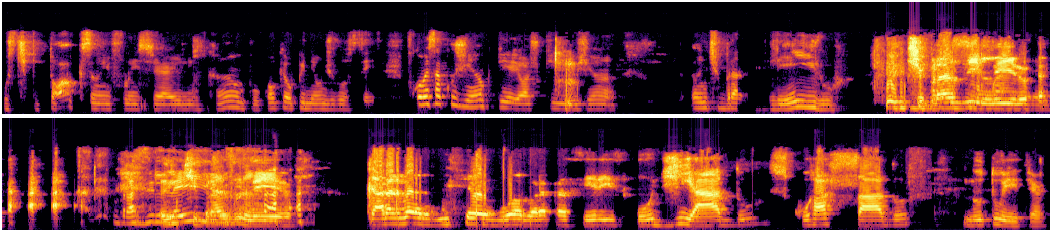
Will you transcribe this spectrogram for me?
os TikToks vão influenciar ele em campo? Qual é a opinião de vocês? Vou começar com o Jean, porque eu acho que o Jean, anti-brasileiro. Anti-brasileiro. Brasileiro. Anti-brasileiro. Cara, mano, me chamou agora pra ser odiado, escorraçado no Twitter.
